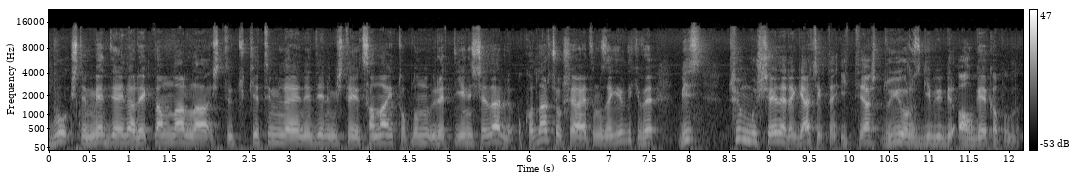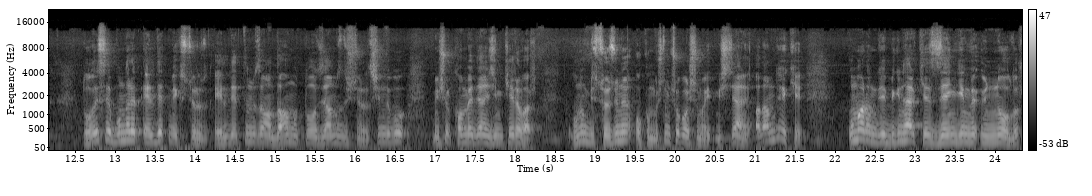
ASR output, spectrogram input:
bu işte medyayla, reklamlarla, işte tüketimle, ne diyelim işte sanayi toplumunun ürettiği yeni şeylerle o kadar çok şey hayatımıza girdi ki ve biz tüm bu şeylere gerçekten ihtiyaç duyuyoruz gibi bir algıya kapıldık. Dolayısıyla bunları hep elde etmek istiyoruz. Elde ettiğimiz zaman daha mutlu olacağımızı düşünüyoruz. Şimdi bu meşhur komedyen Jim Carrey var. Onun bir sözünü okumuştum. Çok hoşuma gitmişti. Yani adam diyor ki umarım diyor bir gün herkes zengin ve ünlü olur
